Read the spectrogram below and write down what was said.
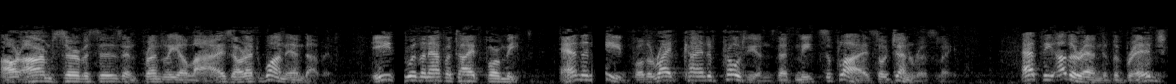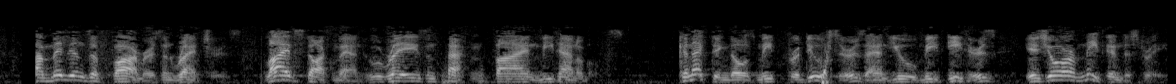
our armed services and friendly allies, are at one end of it, each with an appetite for meat and a need for the right kind of proteins that meat supplies so generously. At the other end of the bridge are millions of farmers and ranchers, livestock men who raise and fatten fine meat animals. Connecting those meat producers and you meat eaters is your meat industry.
